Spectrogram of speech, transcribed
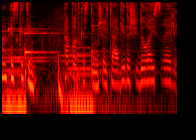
כאן הסכתים, הפודקאסטים של תאגיד השידור הישראלי.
